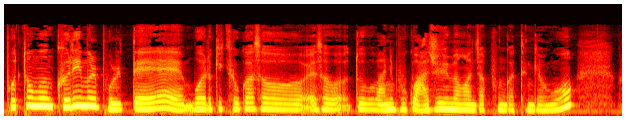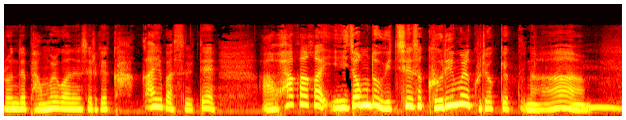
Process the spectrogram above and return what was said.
보통은 그림을 볼 때 뭐 이렇게 교과서에서도 많이 보고 아주 유명한 작품 같은 경우 그런데 박물관에서 이렇게 가까이 봤을 때 아, 화가가 이 정도 위치에서 그림을 그렸겠구나. 음,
